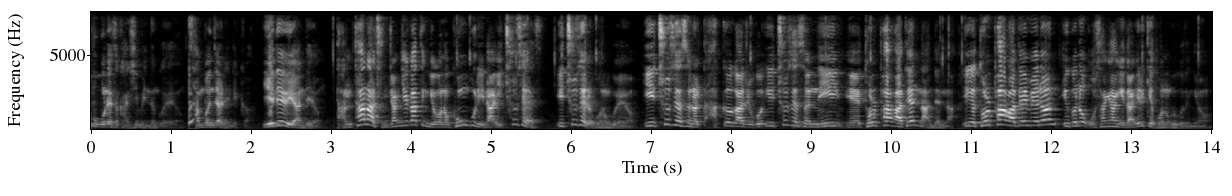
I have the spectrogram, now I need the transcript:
부분에서 관심이 있는 거예요. 3번 자리니까. 이해 안 돼요? 단타나 중장기 같은 경우는 공굴이나 이 추세, 이 추세를 보는 거예요. 이 추 세선을 딱 꺼가지고 이 추세선이 예, 돌파가 됐나 안 됐나. 이게 돌파가 되면은 이거는 우상향이다. 이렇게 보는 거거든요.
